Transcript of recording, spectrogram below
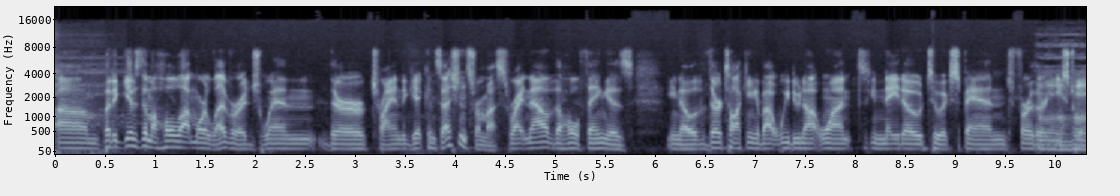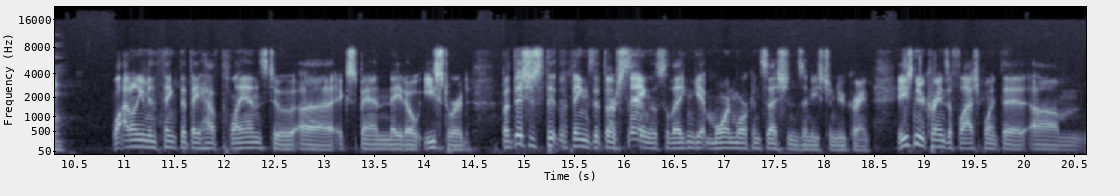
um, but it gives them a whole lot more leverage when they're trying to get concessions from us. Right now, the whole thing is, you know, they're talking about we do not want NATO to expand further mm-hmm. eastward well, I don't even think that they have plans to uh, expand NATO eastward. But this is th- the things that they're saying so they can get more and more concessions in eastern Ukraine. Eastern Ukraine is a flashpoint that um,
